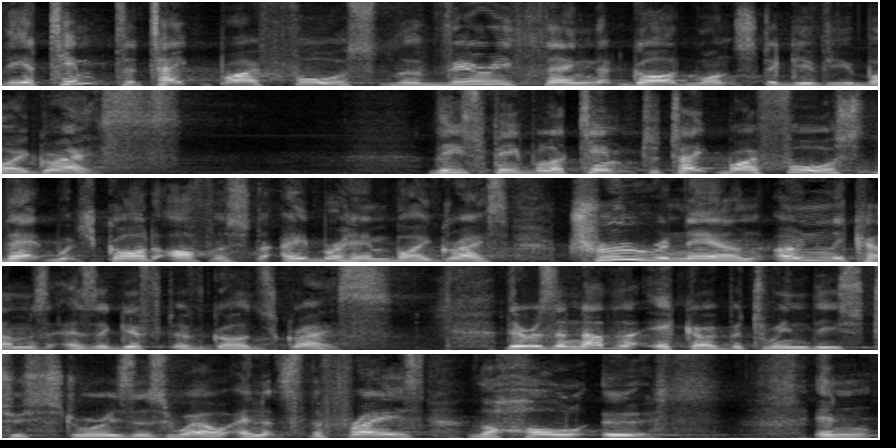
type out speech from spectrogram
the attempt to take by force the very thing that God wants to give you by grace. These people attempt to take by force that which God offers to Abraham by grace. True renown only comes as a gift of God's grace. There is another echo between these two stories as well, and it's the phrase, the whole earth. In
